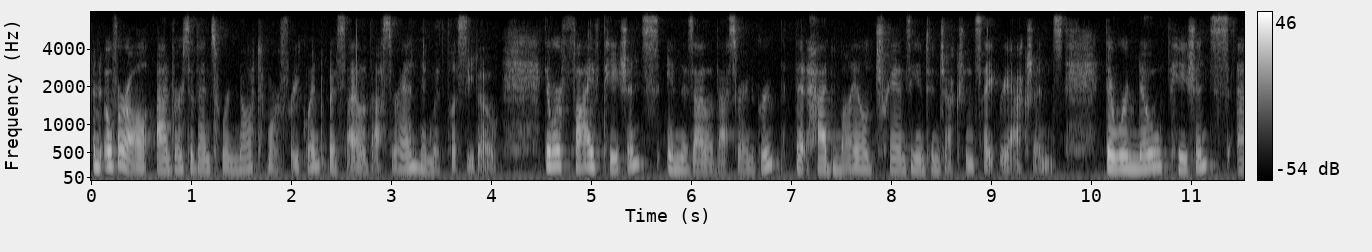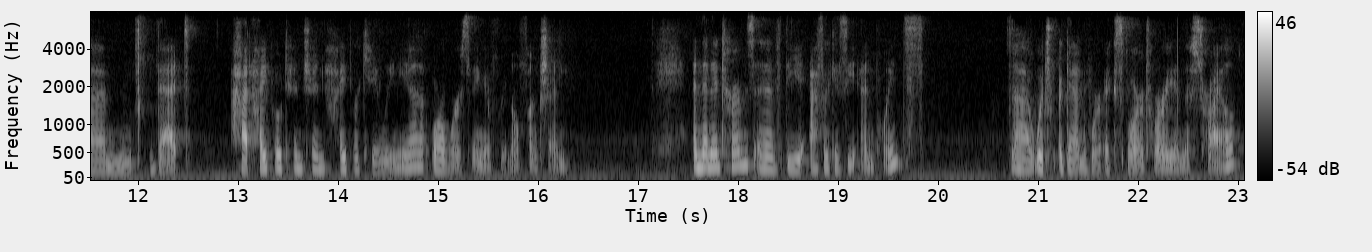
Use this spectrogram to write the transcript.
And overall, adverse events were not more frequent with zilebesiran than with placebo. There were five patients in the zilebesiran group that had mild transient injection site reactions. There were no patients um, that had hypotension, hyperkalemia, or worsening of renal function. And then in terms of the efficacy endpoints, uh, which again were exploratory in this trial,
